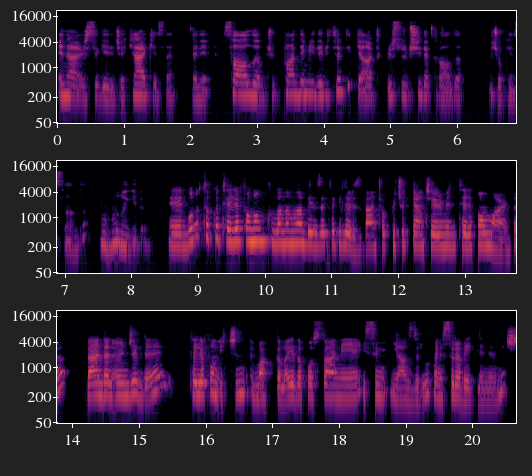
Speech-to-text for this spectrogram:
enerjisi gelecek herkese. Hani sağlığım çünkü pandemiyi de bitirdik ya artık bir sürü bir şey de kaldı birçok insanda. hı hı. Bunun gibi. E, bunu tıpkı telefonun kullanımına benzetebiliriz. Ben çok küçükken çevirmeli telefon vardı. Benden önce de telefon için bakkala ya da postaneye isim yazdırılıp hani sıra beklenirmiş.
